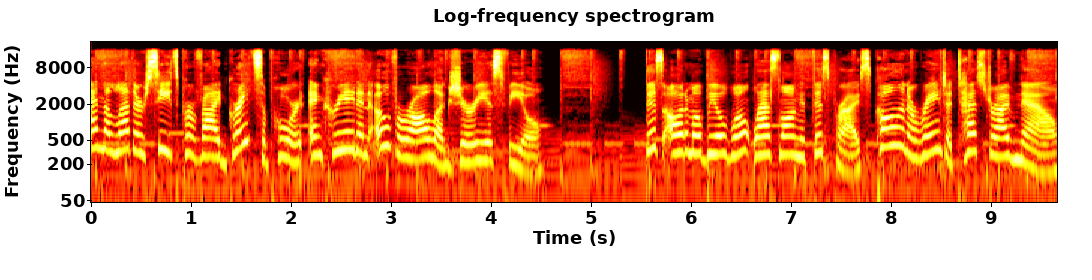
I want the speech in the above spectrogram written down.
and the leather seats provide great support and create an overall luxurious feel. This automobile won't last long at this price. Call and arrange a test drive now.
